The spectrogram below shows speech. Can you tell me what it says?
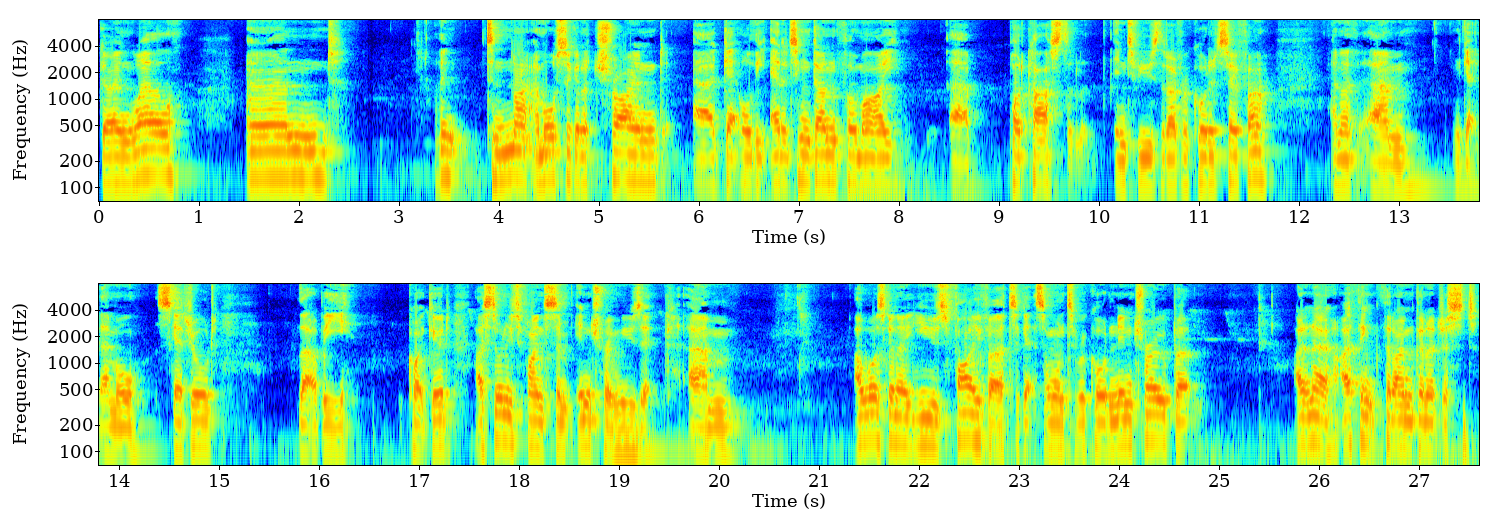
going well. And I think tonight I'm also going to try and uh, get all the editing done for my uh, podcast interviews that I've recorded so far, and um, get them all scheduled. That'll be quite good. I still need to find some intro music. Um, I was going to use Fiverr to get someone to record an intro, but I don't know. I think that I'm going to just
